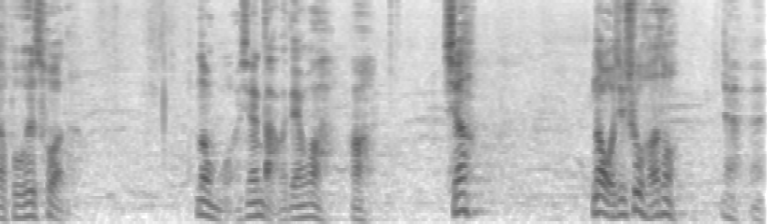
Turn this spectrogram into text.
啊，不会错的。那我先打个电话啊。行，那我去出合同。哎哎。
